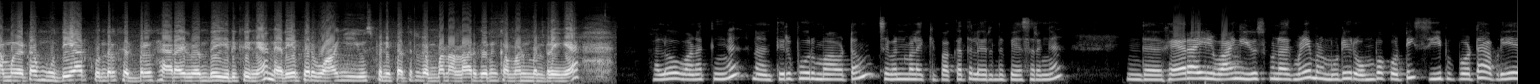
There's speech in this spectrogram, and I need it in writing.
நம்மகிட்ட Mudhiyar Kunthal herbal hair oil வந்து இருக்குங்க. நிறைய பேர் வாங்கி யூஸ் பண்ணி பார்த்துட்டு ரொம்ப நல்லா இருக்குன்னு கமெண்ட் பண்ணுறீங்க ஹலோ வணக்கங்க. நான் திருப்பூர் மாவட்டம் சிவன்மலைக்கு பக்கத்தில் இருந்து பேசுகிறேங்க இந்த ஹேர் ஆயில் வாங்கி யூஸ் பண்ணதுக்கு முன்னாடி நம்ம முடி ரொம்ப கொட்டி சீப்பு போட்டால் அப்படியே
